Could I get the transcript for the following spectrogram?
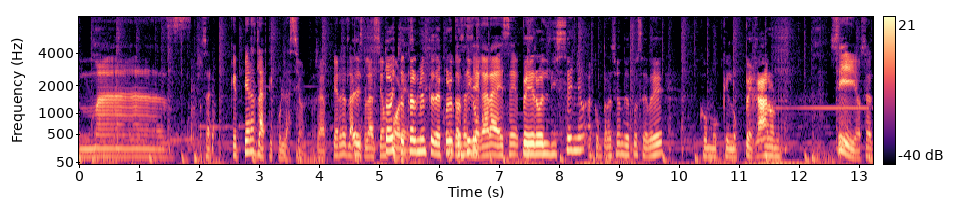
más... O sea, que pierdes la articulación. O sea, pierdes la articulación. Estoy totalmente de acuerdo Entonces, contigo. llegar a ese... Pero el diseño, a comparación de otros, se ve como que lo pegaron. Sí, o sea,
